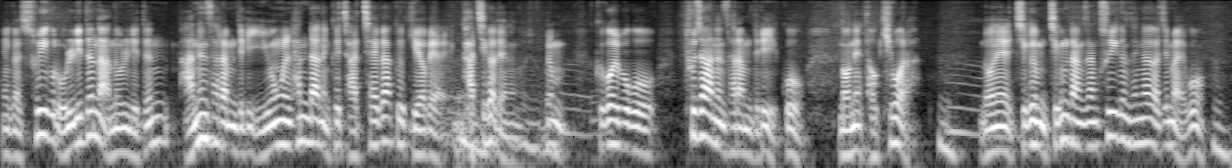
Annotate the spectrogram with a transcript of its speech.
그러니까 수익을 올리든 안 올리든 많은 사람들이 이용을 한다는 그 자체가 그 기업의 가치가 되는 거죠. 그럼 그걸 보고 투자하는 사람들이 있고 너네 더 키워라. 음. 너네 지금 지금 당장 수익은 생각하지 말고 음.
